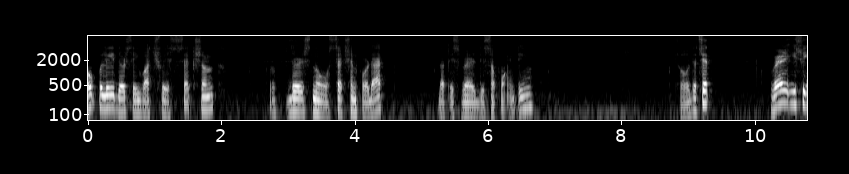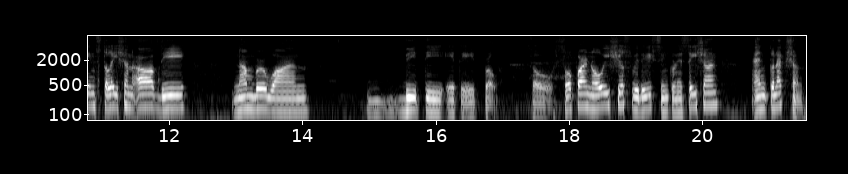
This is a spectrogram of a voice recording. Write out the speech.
Hopefully there's a watch face section. If there's no section for that that is very disappointing so that's it very easy installation of the number one DT88 Pro. So, so far no issues with the synchronization and connection.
